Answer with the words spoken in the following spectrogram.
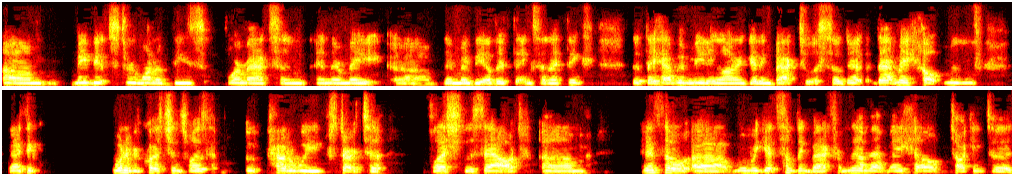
Um, maybe it's through one of these formats and, and there may, uh, there may be other things. And I think that they have been meeting on and getting back to us. So that, that may help move. And I think one of your questions was, uh, how do we start to flesh this out? Um, and so uh, when we get something back from them, that may help. Talking to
